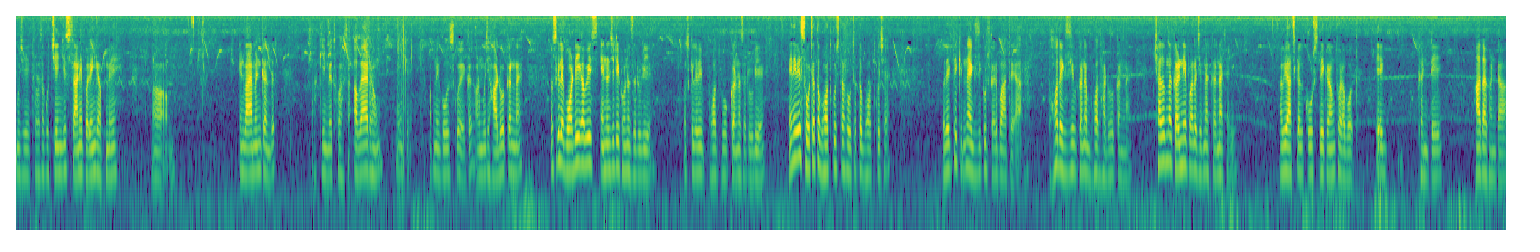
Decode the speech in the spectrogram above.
मुझे थोड़ा सा कुछ चेंजेस लाने पड़ेंगे अपने इन्वायरमेंट के अंदर ताकि मैं थोड़ा सा अवेयर रहूँ ओके अपने गोल्स को लेकर और मुझे हार्डवर्क करना है। उसके लिए बॉडी का भी एनर्जेटिक होना ज़रूरी है। उसके लिए भी बहुत वर्क करना ज़रूरी है। एनी वे सोचा तो बहुत कुछ था, सोचा तो बहुत कुछ है। तो देखते कितना एग्जीक्यूट कर पाते हैं यार। बहुत एग्जीक्यूट करना है, बहुत हार्डवर्क करना है। शायद उतना कर नहीं पा रहा जितना करना चाहिए। अभी आजकल कोर्स देख रहा हूँ थोड़ा बहुत। एक घंटे, आधा घंटा,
